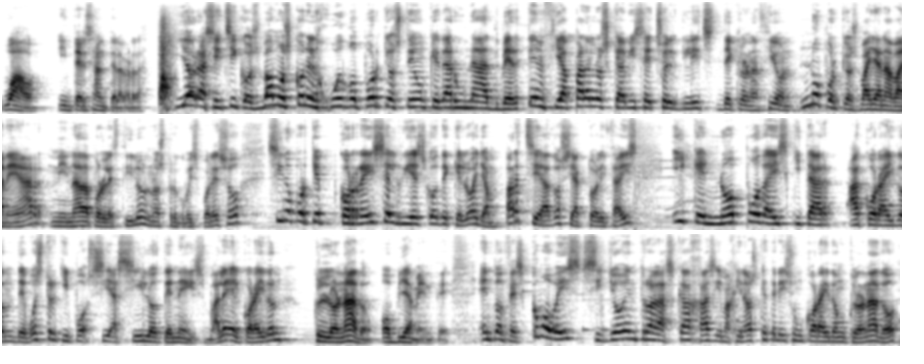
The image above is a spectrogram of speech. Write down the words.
Wow, interesante la verdad. Y ahora sí chicos, vamos con el juego porque os tengo que dar una advertencia para los que habéis hecho el glitch de clonación. No porque os vayan a banear ni nada por el estilo, no os preocupéis por eso, sino porque corréis el riesgo de que lo hayan parcheado si actualizáis y que no podáis quitar a Coraidon de vuestro equipo si así lo tenéis, ¿vale? El Coraidon clonado, obviamente. Entonces, como veis, si yo entro a las cajas, imaginaos que tenéis un Coraidon clonado,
